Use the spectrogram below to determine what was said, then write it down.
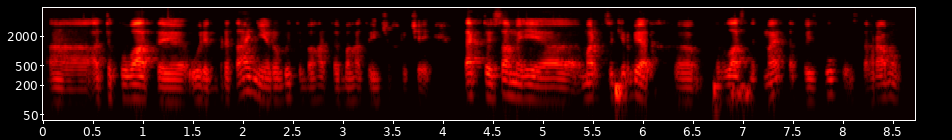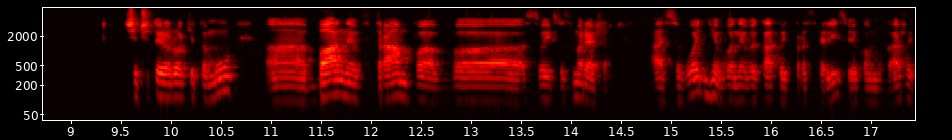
атакувати уряд Британії, робити багато багато інших речей. Так той самий а, Марк Цукерберг, власник мета, Фейсбуку, Інстаграму ще 4 роки тому банив Трампа в своїх соцмережах. А сьогодні вони викатують прес-реліз, в якому кажуть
